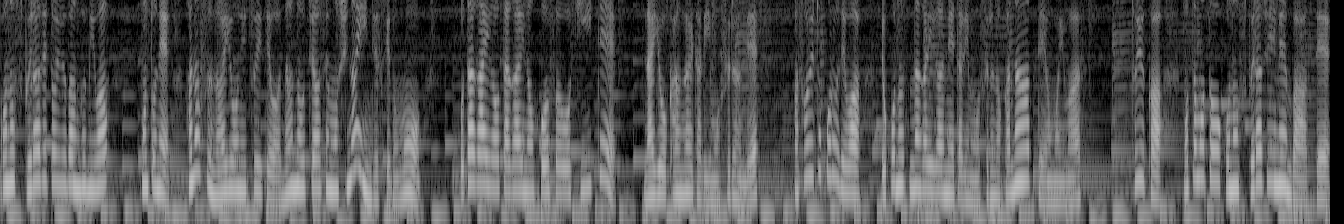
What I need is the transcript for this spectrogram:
このスプラジという番組はほんとね話す内容については何の打ち合わせもしないんですけどもお互いがお互いの放送を聞いて内容を考えたりもするんで、まあ、そういうところでは横のつながりが見えたりもするのかなって思います。というかもともとこのスプラジーメンバーって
